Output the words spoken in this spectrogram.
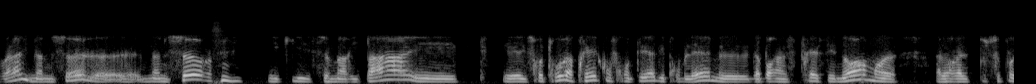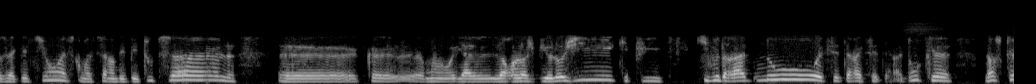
voilà, une âme seule, une âme sœur, et qui se marient pas et, et se retrouvent après confrontées à des problèmes. D'abord un stress énorme. Alors elles se posent la question est-ce qu'on va se faire un bébé toute seule euh, il y a l'horloge biologique, et puis qui voudra de nous, etc. etc. Donc, lorsque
